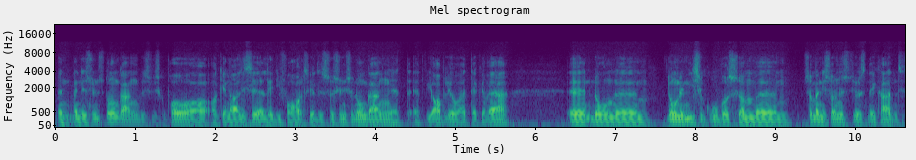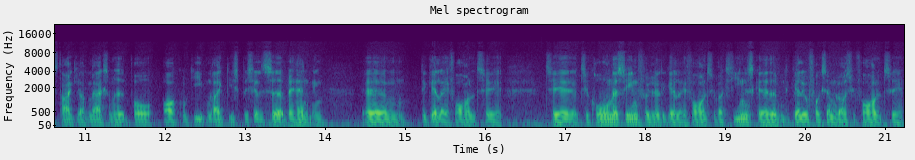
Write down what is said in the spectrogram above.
Men, men jeg synes nogle gange, hvis vi skulle prøve at, at generalisere lidt i forhold til det, så synes jeg nogle gange, at, at vi oplever, at der kan være øh, nogle, øh, nogle nichegrupper, som, øh, som man i Sundhedsstyrelsen ikke har den tilstrækkelige opmærksomhed på at kunne give den rigtig specialiserede behandling. Øh, det gælder i forhold til, til, til corona senfølge, det gælder i forhold til vaccineskade, men det gælder jo for eksempel også i forhold til,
